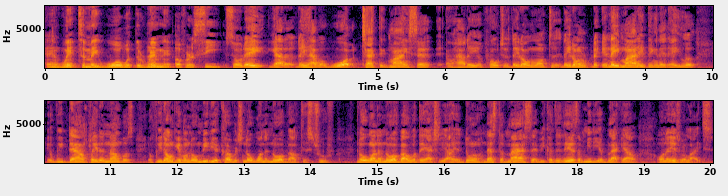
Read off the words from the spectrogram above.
And went to make war with the remnant of her seed. So they got a they have a war tactic mindset on how they approach us. They don't want to. They don't. In they mind, they thinking that hey, look, if we downplay the numbers, if we don't give them no media coverage, no one to know about this truth. No one to know about what they actually out here doing. That's the mindset because it is a media blackout on the Israelites.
